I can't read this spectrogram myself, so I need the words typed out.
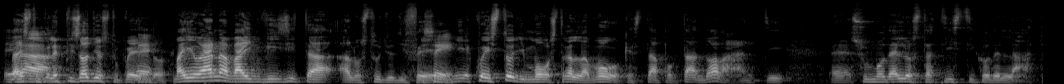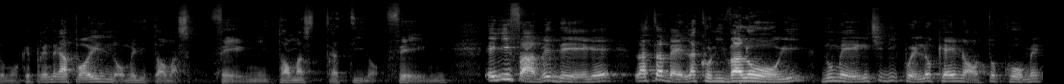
Beh, Era... stu- l'episodio è stupendo. Eh. Majorana va in visita allo studio di Fermi Sì. e questo gli mostra il lavoro che sta portando avanti eh, sul modello statistico dell'atomo, che prenderà poi il nome di Thomas Fermi, Thomas-Fermi, e gli fa vedere la tabella con i valori numerici di quello che è noto come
